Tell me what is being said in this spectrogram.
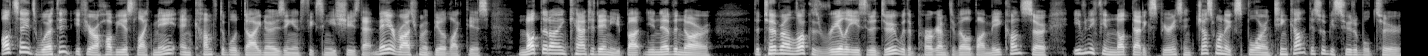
I'd say it's worth it if you're a hobbyist like me and comfortable diagnosing and fixing issues that may arise from a build like this. Not that I encountered any, but you never know. The turbo unlock is really easy to do with a program developed by Miyconst, so even if you're not that experienced and just want to explore and tinker, this would be suitable too.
